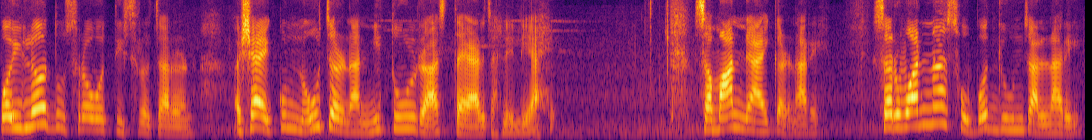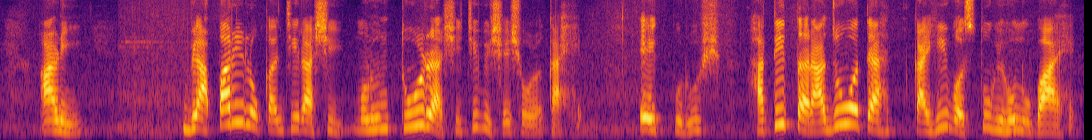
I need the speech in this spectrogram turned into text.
पहिलं दुसरं व तिसरं चरण अशा एकूण नऊ चरणांनी तुळरास तयार झालेली आहे. समान न्याय करणारे सर्वांना सोबत घेऊन चालणारे आणि व्यापारी लोकांची राशी म्हणून तूळ राशीची विशेष ओळख आहे. एक पुरुष हाती तराजू व त्यात काही वस्तू घेऊन उभा आहे.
